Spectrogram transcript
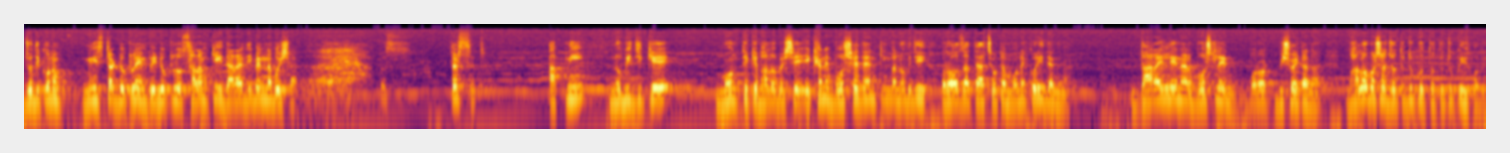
যদি কোনো মিনিস্টার ঢুকলো এমপি ঢুকলো, সালাম কি দাঁড়ায় দিবেন না বৈশা. আপনি নবীজিকে মন থেকে ভালোবেসে এখানে বসে দেন কিংবা নবীজি রজাতে আছে, ওটা মনে করেই দেন না। দাঁড়াইলেন আর বসলেন, বড় বিষয়টা না। ভালোবাসা যতটুকু, ততটুকুই হবে।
